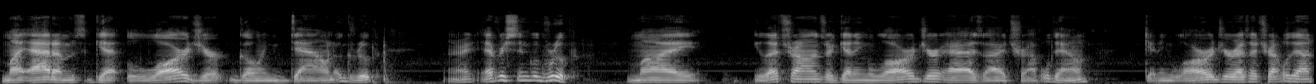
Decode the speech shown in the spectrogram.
my atoms get larger going down a group. All right, every single group, my electrons are getting larger as I travel down, getting larger as I travel down.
